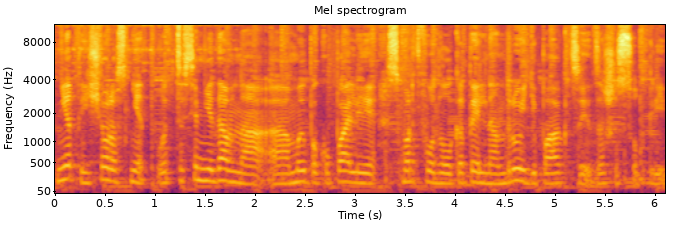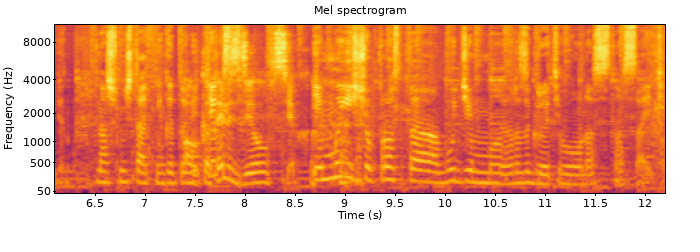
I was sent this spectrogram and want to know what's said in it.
нет, еще раз нет. Вот совсем недавно а, мы покупали смартфон Alcatel на андроиде по акции за 600 гривен. Наш внештатник готовит Alcatel текст, сделал всех. и мы еще просто будем разыгрывать его у нас на сайте.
